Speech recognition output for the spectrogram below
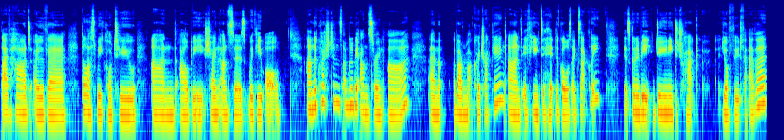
that I've had over the last week or two, and I'll be sharing the answers with you all. And the questions I'm going to be answering are um, about macro tracking and if you need to hit the goals exactly. It's going to be do you need to track your food forever?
